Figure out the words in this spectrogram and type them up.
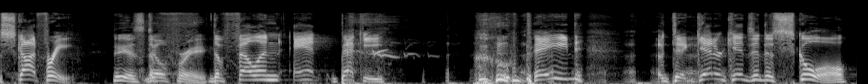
Scot free. He is still free. The felon Aunt Becky who paid to get her kids into school.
